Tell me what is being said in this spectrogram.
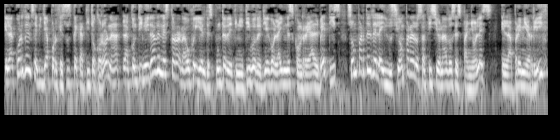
el acuerdo en Sevilla por Jesús Tecatito Corona, la continuidad de Néstor Araujo y el despunte definitivo de Diego Lainez con Real Betis son parte de la ilusión para los aficionados españoles. En la Premier League,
